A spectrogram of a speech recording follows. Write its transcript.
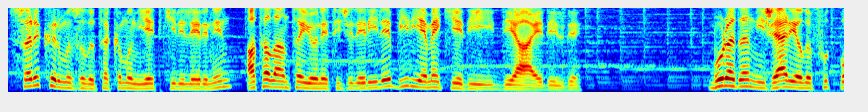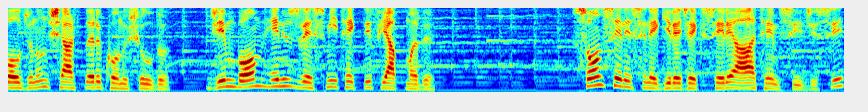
Sarı kırmızılı takımın yetkililerinin, Atalanta yöneticileriyle bir yemek yediği iddia edildi. Burada Nijeryalı futbolcunun şartları konuşuldu. Cimbom henüz resmi teklif yapmadı. Son senesine girecek Serie A temsilcisi,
